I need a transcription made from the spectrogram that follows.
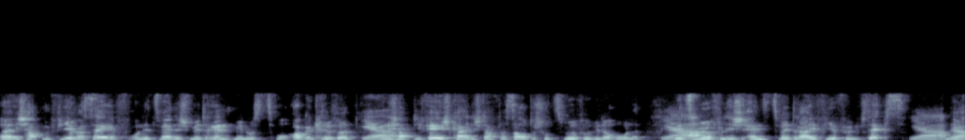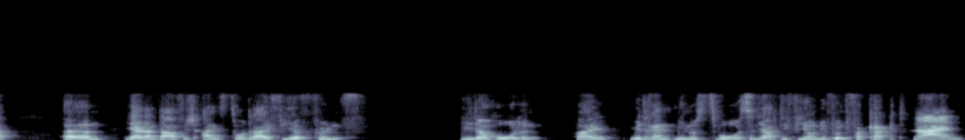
äh, ich habe einen Vierer Safe und jetzt werde ich mit Rent minus 2 angegriffen ja. und ich habe die Fähigkeit, ich darf versaute Schutzwürfel wiederholen. Ja. Jetzt würfel ich 1, 2, 3, 4, 5, 6. Ja. Ja, ähm, ja dann darf ich 1, 2, 3, 4, 5 wiederholen, weil mit Rent minus 2 sind ja auch die 4 und die 5 verkackt. Nein.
